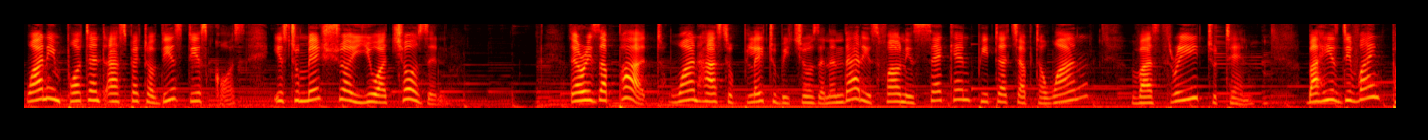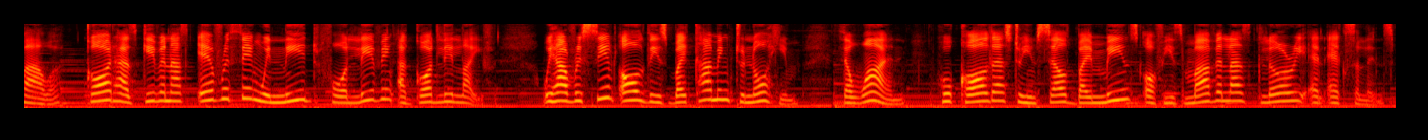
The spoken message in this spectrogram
One important aspect of this discourse is to make sure you are chosen. There is a part one has to play to be chosen, and that is found in 2 Peter chapter 1, verse 3 to 10. By his divine power, God has given us everything we need for living a godly life. We have received all this by coming to know him, the one who called us to himself by means of his marvelous glory and excellence.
